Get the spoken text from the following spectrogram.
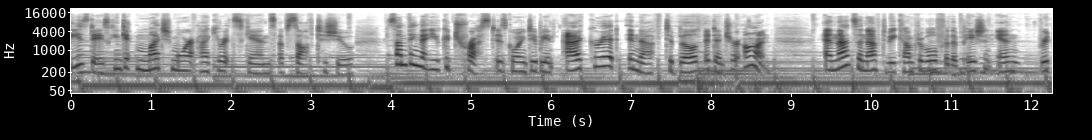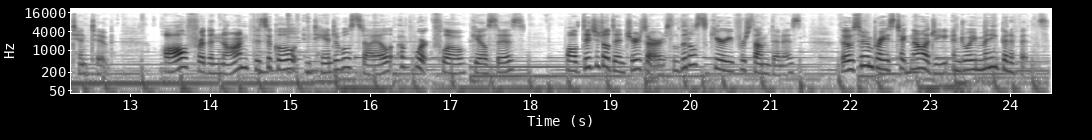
these days can get much more accurate scans of soft tissue, something that you could trust is going to be accurate enough to build a denture on. And that's enough to be comfortable for the patient and retentive. All for the non physical, intangible style of workflow, Gale says. While digital dentures are a little scary for some dentists, those who embrace technology enjoy many benefits.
